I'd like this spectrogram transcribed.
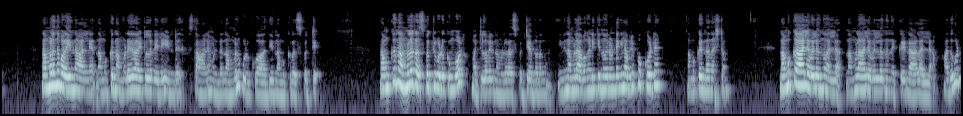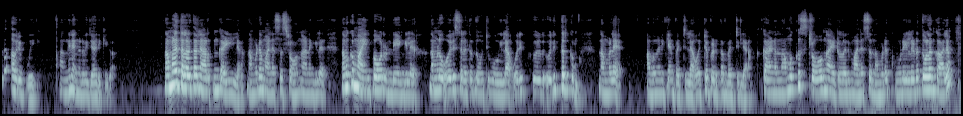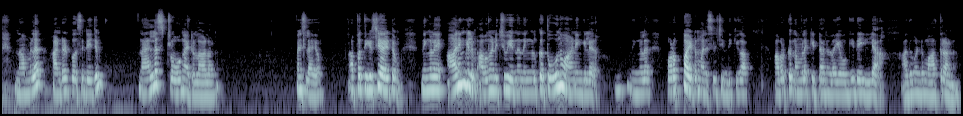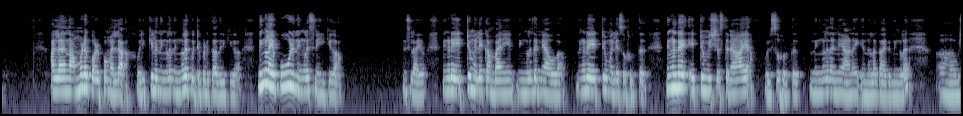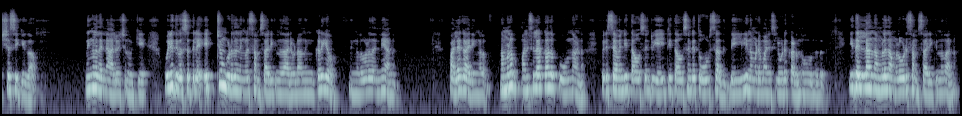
നമ്മളെന്ന് പറയുന്ന ആളിനെ നമുക്ക് നമ്മുടേതായിട്ടുള്ള വിലയുണ്ട് സ്ഥാനമുണ്ട്. നമ്മൾ കൊടുക്കുക ആദ്യം നമുക്ക് റെസ്പെക്റ്റ് നമുക്ക് നമ്മൾ റെസ്പെക്റ്റ് കൊടുക്കുമ്പോൾ മറ്റുള്ളവർ നമ്മളെ റെസ്പെക്റ്റ് ചെയ്യാൻ തുടങ്ങും. ഇനി നമ്മളെ അവഗണിക്കുന്നവരുണ്ടെങ്കിൽ അവർ പൊക്കോട്ടെ? നമുക്ക് എന്താ നഷ്ടം? നമുക്ക് ആ ലെവലൊന്നും അല്ല. നമ്മൾ ആ ലെവലിലൊന്നും നിൽക്കേണ്ട ആളല്ല. അതുകൊണ്ട് അവർ പോയി. അങ്ങനെ അങ്ങോട്ട് വിചാരിക്കുക. നമ്മളെ തളർത്താൻ ആർക്കും കഴിയില്ല. നമ്മുടെ മനസ്സ് സ്ട്രോങ് ആണെങ്കിൽ നമുക്ക് മൈൻഡ് പവർ ഉണ്ടെങ്കിൽ നമ്മൾ ഒരു സ്ഥലത്തും തോറ്റു പോകില്ല. ഒരു ഒരു- ഒരുത്തർക്കും നമ്മളെ അവഗണിക്കാൻ പറ്റില്ല ഒറ്റപ്പെടുത്താൻ പറ്റില്ല. കാരണം നമുക്ക് സ്ട്രോങ് ആയിട്ടുള്ളൊരു മനസ്സ് നമ്മുടെ കൂടെ ഉള്ളിടത്തോളം കാലം നമ്മൾ ഹൺഡ്രഡ് പെർസെന്റേജും നല്ല സ്ട്രോങ് ആയിട്ടുള്ള ആളാണ്. മനസ്സിലായോ? അപ്പോൾ തീർച്ചയായിട്ടും നിങ്ങളെ ആരെങ്കിലും അവഗണിച്ചു എന്ന് നിങ്ങൾക്ക് തോന്നുവാണെങ്കിൽ നിങ്ങൾ ഉറപ്പായിട്ടും മനസ്സിൽ ചിന്തിക്കുക. അവർക്ക് നമ്മളെ കിട്ടാനുള്ള യോഗ്യതയില്ല. അതുകൊണ്ട് മാത്രമാണ് അല്ലാതെ നമ്മുടെ കുഴപ്പമല്ല. ഒരിക്കലും നിങ്ങൾ നിങ്ങളെ കുറ്റപ്പെടുത്താതിരിക്കുക. നിങ്ങളെപ്പോഴും നിങ്ങളെ സ്നേഹിക്കുക. മനസ്സിലായോ? നിങ്ങളുടെ ഏറ്റവും വലിയ കമ്പാനിയൻ നിങ്ങൾ തന്നെ ആവുക. നിങ്ങളുടെ ഏറ്റവും വലിയ സുഹൃത്ത്. നിങ്ങളുടെ ഏറ്റവും വിശ്വസ്തനായ ഒരു സുഹൃത്ത് നിങ്ങൾ തന്നെയാണ് എന്നുള്ള കാര്യം നിങ്ങൾ വിശ്വസിക്കുക. നിങ്ങൾ തന്നെ ആലോചിച്ച് നോക്കിയേ. ഒരു ദിവസത്തിലെ ഏറ്റവും കൂടുതൽ നിങ്ങൾ സംസാരിക്കുന്നത് ആരോടാണ് നിങ്ങൾക്കറിയോ? നിങ്ങളോട് തന്നെയാണ്. പല കാര്യങ്ങളും. നമ്മൾ മനസ്സിലാക്കാതെ പോകുന്നതാണ്. ഒരു seventy thousand to eighty thousand thoughts അത് ഡെയിലി നമ്മുടെ മനസ്സിലൂടെ കടന്നു പോകുന്നത്. ഇതെല്ലാം നമ്മൾ നമ്മളോട് സംസാരിക്കുന്നതാണ്.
